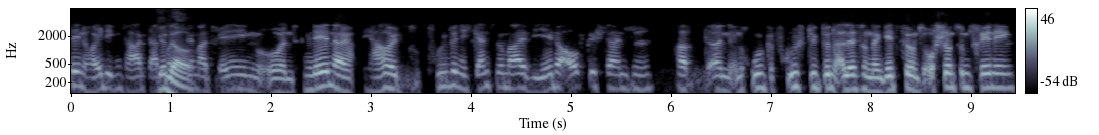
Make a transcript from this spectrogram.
den heutigen Tag, dann genau. zweimal Training und nee, na, ja, heute früh bin ich ganz normal wie jeder aufgestanden habe dann in Ruhe gefrühstückt und alles und dann geht es für uns auch schon zum Training.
